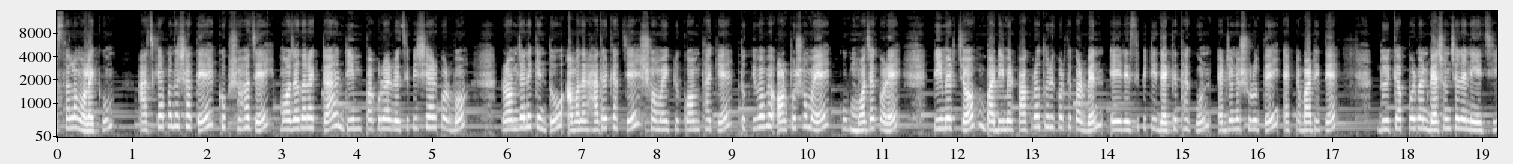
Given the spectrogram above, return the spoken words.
আসসালামু আলাইকুম। আজকে আপনাদের সাথে খুব সহজে মজাদার একটা ডিম পাকুড়ার রেসিপি শেয়ার করব। রমজানে কিন্তু আমাদের হাতের কাছে সময় একটু কম থাকে, তো কীভাবে অল্প সময়ে খুব মজা করে ডিমের চপ বা ডিমের পাকুড়া তৈরি করতে পারবেন, এই রেসিপিটি দেখতে থাকুন। এর জন্য শুরুতে একটা বাটিতে দুই কাপ পরিমাণ বেসন চেলে নিয়েছি।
